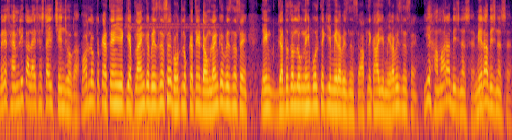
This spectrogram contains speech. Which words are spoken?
मेरे फैमिली का लाइफ स्टाइल चेंज होगा। बहुत लोग तो कहते हैं ये कि अपलाइन का बिज़नेस है बहुत लोग कहते हैं डाउनलाइन का बिज़नेस है लेकिन ज़्यादातर लोग नहीं बोलते कि ये मेरा बिज़नेस है। आपने कहा ये मेरा बिज़नेस है। ये हमारा बिज़नेस है मेरा बिज़नेस है।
